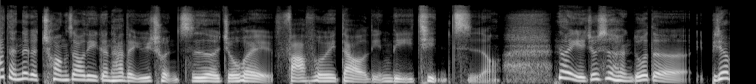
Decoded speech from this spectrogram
他的那个创造力跟他的愚蠢之恶就会发挥到淋漓尽致哦。那也就是很多的比较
